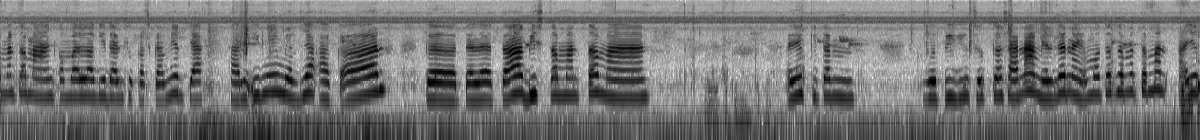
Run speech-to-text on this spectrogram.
teman-teman, kembali lagi dan suka-suka Mirja. Hari ini Mirja akan ke Teletubbies teman-teman. Ayo kita lebih suka sana. Mirja naik motor teman-teman. Ayo.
